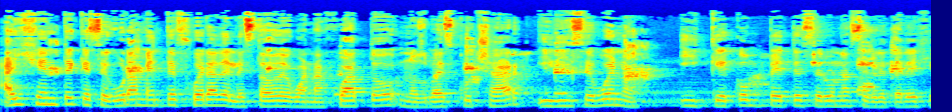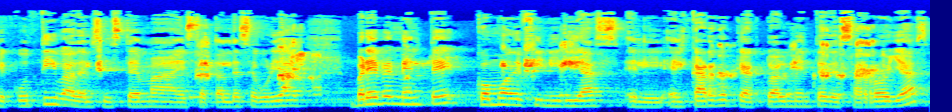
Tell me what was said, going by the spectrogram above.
Hay gente que seguramente fuera del estado de Guanajuato nos va a escuchar y dice, bueno, ¿y qué compete ser una secretaria ejecutiva del Sistema Estatal de Seguridad? Brevemente, ¿cómo definirías el, cargo que actualmente desarrollas?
